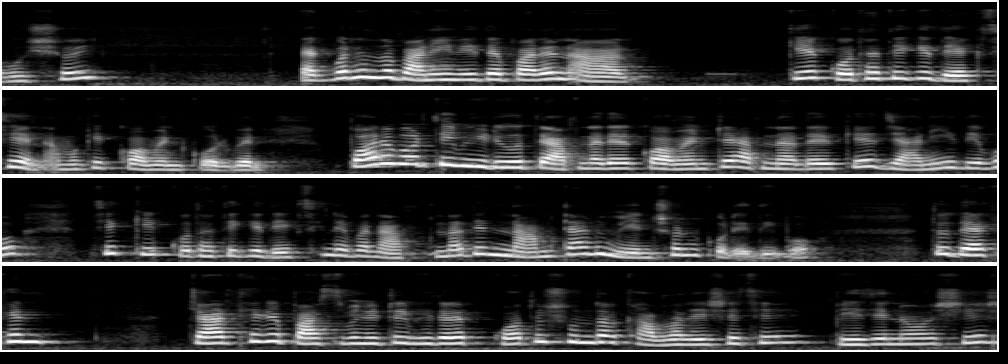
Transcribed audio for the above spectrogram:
অবশ্যই একবার হলো বানিয়ে নিতে পারেন আর কে কোথা থেকে দেখছেন আমাকে কমেন্ট করবেন। পরবর্তী ভিডিওতে আপনাদের কমেন্টে আপনাদেরকে জানিয়ে দেব যে কে কোথা থেকে দেখছেন এবং আপনাদের নামটা আমি মেনশন করে দিব। তো দেখেন, চার থেকে পাঁচ মিনিটের ভিতরে কত সুন্দর কালার এসেছে, ভেজে নেওয়া শেষ।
